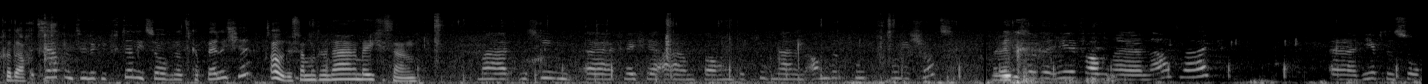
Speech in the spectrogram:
Gedacht. Het gaat natuurlijk, ik vertel iets over dat kapelletje. Oh, dus dan moeten we daar een beetje staan. Maar misschien uh, geef je aan van op zoek naar een ander goede shot. Leuk. Dit is de heer van uh, Naaldwijk. Uh, die heeft een som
